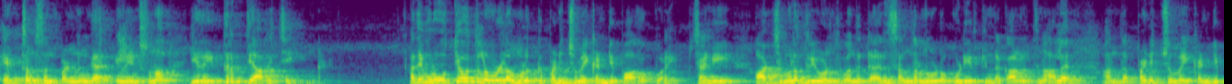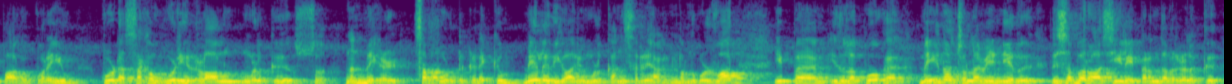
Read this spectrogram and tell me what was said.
எக்ஸ்டென்ஷன் பண்ணுங்க இல்லைன்னு சொன்னால் இதை திருப்தியாக செய்யுங்கள். அதே போல் உத்தியோகத்தில் உள்ளவங்களுக்கு பணிச்சுமை கண்டிப்பாக குறையும். சனி ஆட்சி மூலத்திரியோணத்துக்கு வந்துட்டார் சந்திரனோட கூடி இருக்கின்ற காரணத்தினால அந்த பணிச்சுமை கண்டிப்பாக குறையும். கூட சக ஊழியர்களாலும் உங்களுக்கு ச- நன்மைகள் சப்போர்ட்டு கிடைக்கும். மேலதிகாரி உங்களுக்கு அனுசரணையாக நடந்து கொள்வார். இப்போ இதில் போக மெயினாக சொல்ல வேண்டியது ரிஷப ராசியிலே பிறந்தவர்களுக்கு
